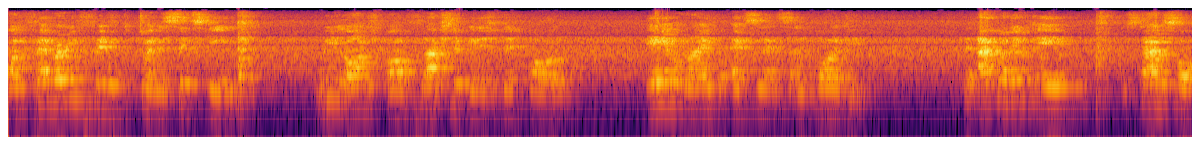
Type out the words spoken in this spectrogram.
On February 5th, 2016, we launched our flagship initiative called AIM High for Excellence and Quality. The acronym AIM stands for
